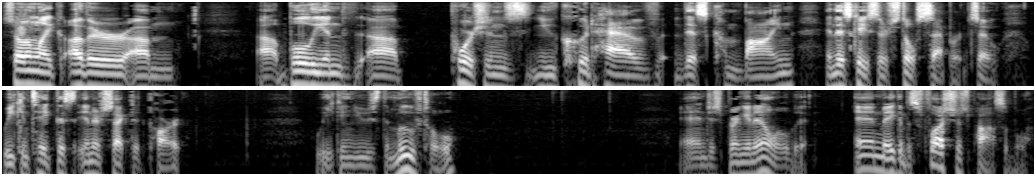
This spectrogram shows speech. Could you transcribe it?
So unlike other um, uh, Boolean uh, portions, you could have this combine. In this case, they're still separate. So we can take this intersected part. We can use the move tool and just bring it in a little bit and make it as flush as possible.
